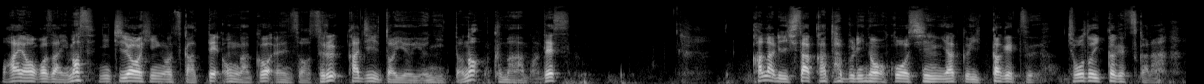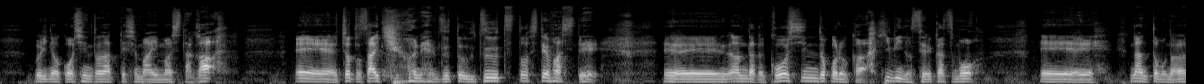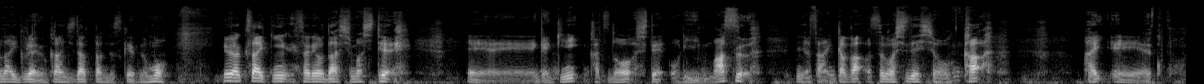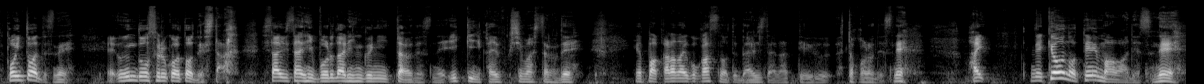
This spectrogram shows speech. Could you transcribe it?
おはようございます。日用品を使って音楽を演奏するカジーというユニットのくまーまです。かなり久方ぶりの更新約1ヶ月、ちょうど1ヶ月かな、ぶりの更新となってしまいましたが、えー、ちょっと最近はね、ずっとうつうつとしてまして、えー、なんだか更新どころか日々の生活も、えー、なんともならないぐらいの感じだったんですけれども、ようやく最近それを出しまして、えー、元気に活動しております。皆さんいかがお過ごしでしょうか？はい、えー、ポイントはですね、運動することでした。久々にボルダリングに行ったらですね、一気に回復しましたので、やっぱ体動かすのって大事だなっていうところですね。はい。で、今日のテーマはですね、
